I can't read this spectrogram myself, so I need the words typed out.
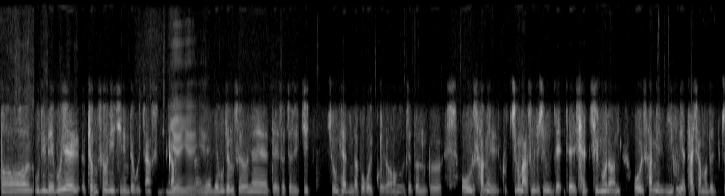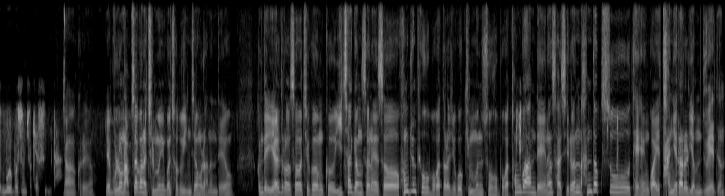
어, 우리 내부의 경선이 진행되고 있지 않습니까? 예, 예, 어, 예. 네, 내부 경선에 대해서 저는 집중해야 된다 보고 있고요. 어쨌든 그 5월 3일 그 지금 말씀 주신 데, 데, 질문은 5월 3일 이후에 다시 한번더좀 물어보시면 좋겠습니다. 아, 그래요. 예, 물론 앞서가는 질문인 건 저도 인정을 하는데요. 근데 예를 들어서 지금 그 2차 경선에서 홍준표 후보가 떨어지고 김문수 후보가 통과한 데에는 사실은 한덕수 대행과의 단일화를 염두에 둔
